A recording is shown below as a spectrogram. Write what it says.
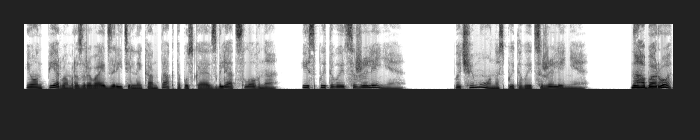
и он первым разрывает зрительный контакт, опуская взгляд, словно испытывает сожаление. Почему он испытывает сожаление? «Наоборот,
